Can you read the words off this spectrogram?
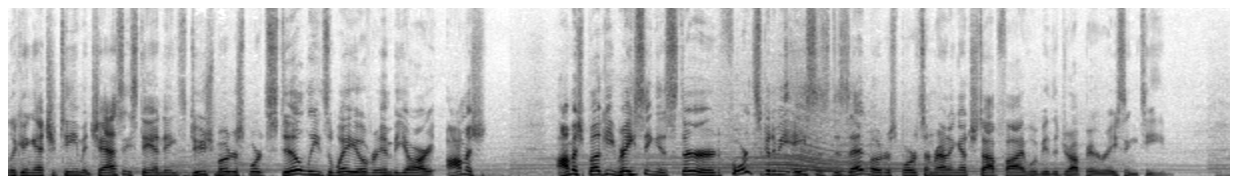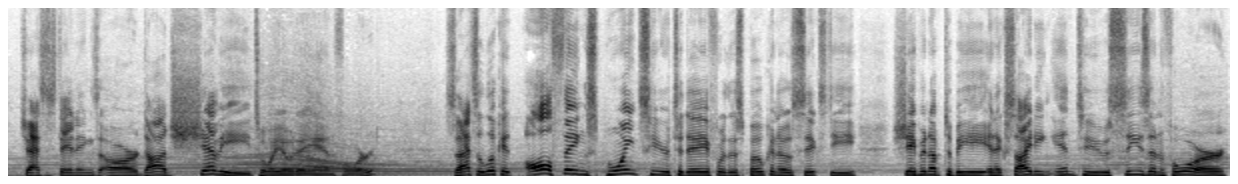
Looking at your team and chassis standings, Douche Motorsports still leads the way over MBR. Amish Amish Buggy Racing is third. Fourth is going to be Aces to Zed Motorsports, and rounding out your top five will be the Drop Bear Racing team. Chassis standings are Dodge, Chevy, Toyota, and Ford. So that's a look at all things points here today for this Pocono 60, shaping up to be an exciting into season four.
